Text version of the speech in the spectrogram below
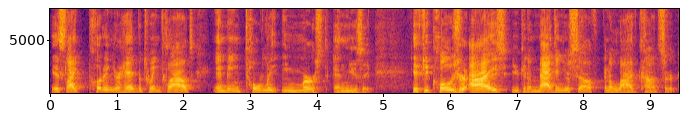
it's like putting your head between clouds and being totally immersed in music. If you close your eyes, you can imagine yourself in a live concert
